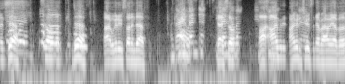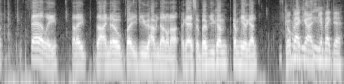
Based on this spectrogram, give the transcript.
Sudden death. Sudden death. Alright, we're gonna do sudden death. Okay. Alright, then, you Okay, so go back to these I, two- I'm gonna I'm gonna choose the never have I ever fairly that I that I know both of you haven't done or not. Okay, so both of you come come here again. Go Come back, with guys. these Get back there.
